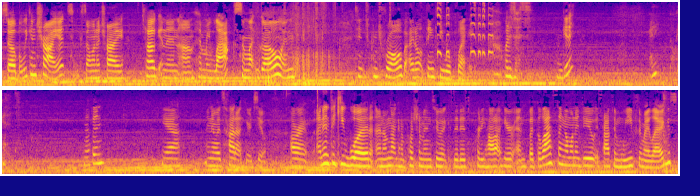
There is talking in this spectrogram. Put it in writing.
So, but we can try it because I want to try tug and then um, him relax and let go and teach control, but I don't think he will play. What is this? Get it? Ready? Go get it. Nothing? Yeah, I know it's hot out here too. All right, I didn't think he would, and I'm not gonna push him into it because it is pretty hot out here. And But the last thing I wanna do is have him weave through my legs.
